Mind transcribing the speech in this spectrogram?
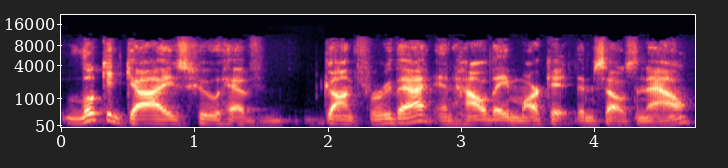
look at guys who have gone through that and how they market themselves now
